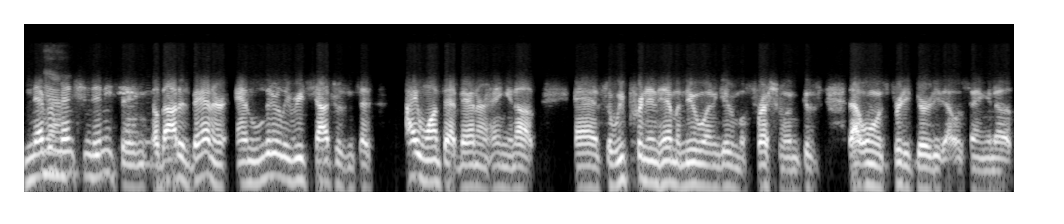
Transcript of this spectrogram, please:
never yeah. mentioned anything about his banner and literally reached out to us and said, I want that banner hanging up. And so we printed him a new one and gave him a fresh one because that one was pretty dirty that was hanging up.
